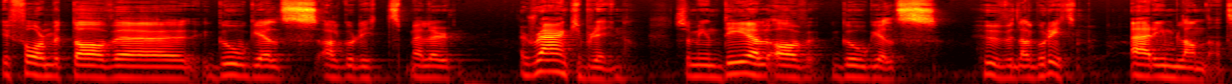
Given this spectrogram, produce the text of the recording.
i form av eh, Googles algoritm, eller RankBrain, som är en del av Googles huvudalgoritm, är inblandad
